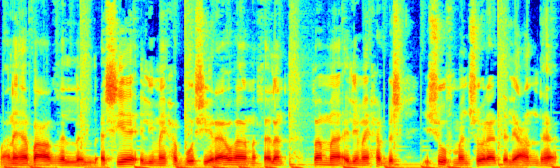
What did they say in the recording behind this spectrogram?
معناها بعض الأشياء اللي ما يحبوش يراوها مثلا فما اللي ما يحبش يشوف منشورات اللي عندها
